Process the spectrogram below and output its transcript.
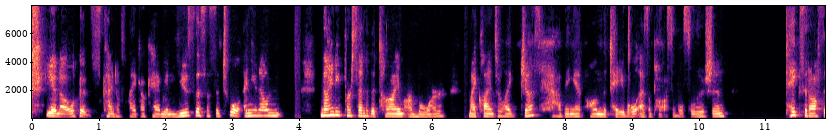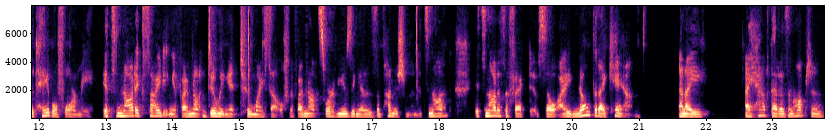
you know, it's kind of like, okay, I'm going to use this as a tool. And, you know, 90% of the time or more, my clients are like, just having it on the table as a possible solution takes it off the table for me. It's not exciting if I'm not doing it to myself, if I'm not sort of using it as a punishment. It's not it's not as effective. So I know that I can and I I have that as an option,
